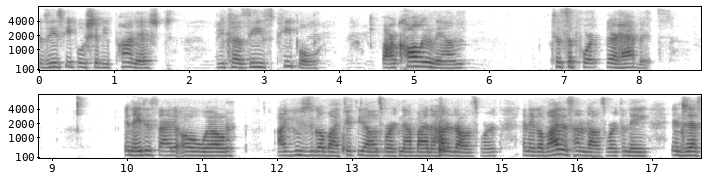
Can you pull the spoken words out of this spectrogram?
these people should be punished because these people are calling them to support their habits. And they decided, oh, well, I usually go buy $50 worth, now I'm buying $100 worth. And they go buy this $100 worth and they ingest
